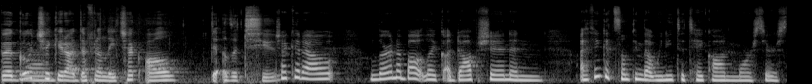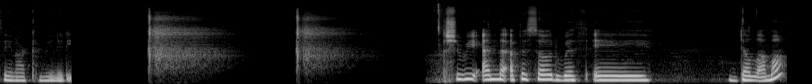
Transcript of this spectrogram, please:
but go Yeah. check it out. Definitely check all the other two. Check it out. Learn about like adoption and I think it's something that we need to take on more seriously in our community. Should we end the episode with a dilemma?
